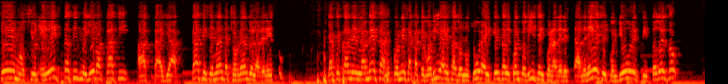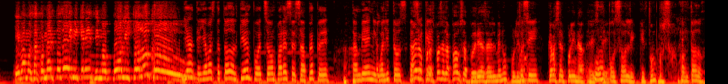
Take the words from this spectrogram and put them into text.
qué emoción. El éxtasis me lleva casi hasta allá, casi se me anda chorreando el aderezo. Ya que están en la mesa con esa categoría, esa donosura y quién sabe cuánto dicen con adere- aderezo y con diurex y todo eso. ¿Qué vamos a comer today, mi queridísimo Polito Loco? Ya te llevaste todo el tiempo, Edson. Pareces a Pepe. También igualitos. Bueno, Así pero que después de la pausa podría ser el menú, Poli. Pues ¿no? sí. ¿Qué va a ser, Polina? Este... un pozole. Que Un pozole. Con todo.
